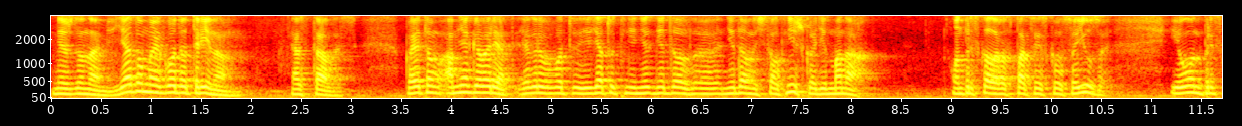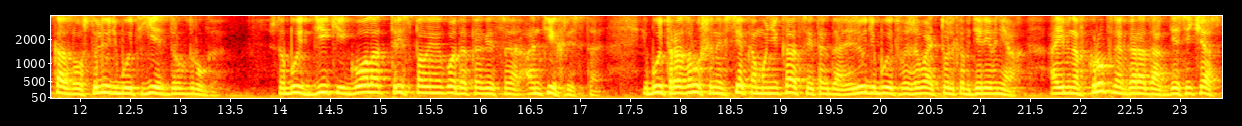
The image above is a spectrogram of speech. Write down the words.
между нами. Я думаю, года три нам осталось. Поэтому, а мне говорят, я говорю, вот я тут недавно читал книжку, один монах, он предсказал распад Советского Союза, и он предсказывал, что люди будут есть друг друга, что будет дикий голод, три с половиной года, как говорится, антихриста, и будут разрушены все коммуникации и так далее. Люди будут выживать только в деревнях, а именно в крупных городах, где сейчас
